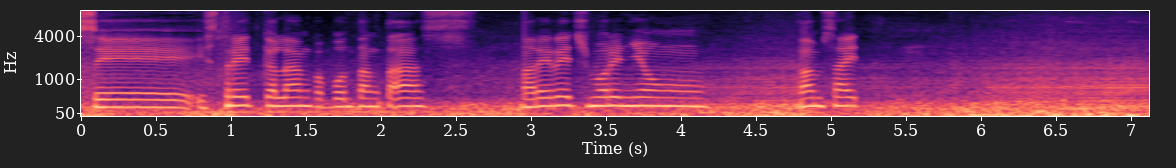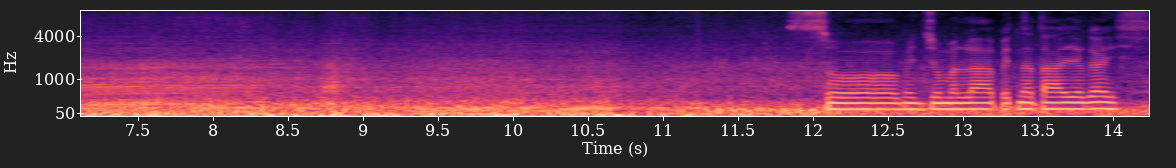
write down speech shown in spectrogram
Kasi straight ka lang papuntang taas. Marireach mo rin yung campsite. So medyo malapit na tayo guys.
